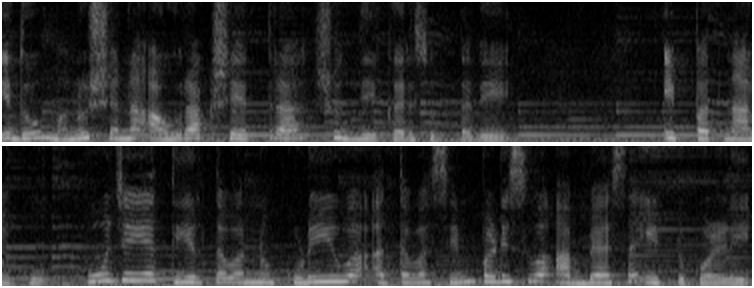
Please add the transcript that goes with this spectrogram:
ಇದು ಮನುಷ್ಯನ ಕ್ಷೇತ್ರ ಶುದ್ಧೀಕರಿಸುತ್ತದೆ. ಇಪ್ಪತ್ನಾಲ್ಕು. ಪೂಜೆಯ ತೀರ್ಥವನ್ನು ಕುಡಿಯುವ ಅಥವಾ ಸಿಂಪಡಿಸುವ ಅಭ್ಯಾಸ ಇಟ್ಟುಕೊಳ್ಳಿ.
